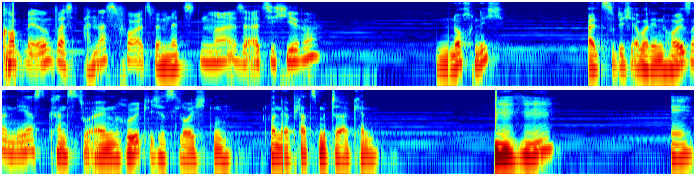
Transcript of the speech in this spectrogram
Kommt mir irgendwas anders vor als beim letzten Mal, also als ich hier war? Noch nicht. Als du dich aber den Häusern näherst, kannst du ein rötliches Leuchten von der Platzmitte erkennen. Mhm. Okay,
